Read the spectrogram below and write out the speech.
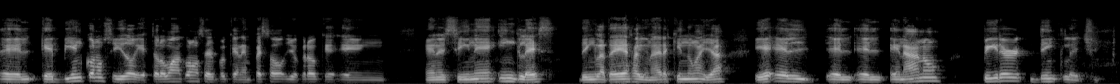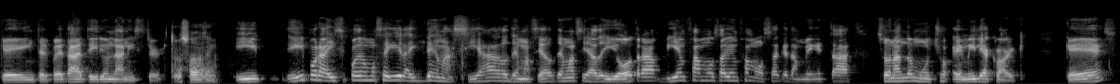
el que es bien conocido, y esto lo van a conocer porque él empezó, yo creo que en, en el cine inglés de Inglaterra, United Kingdom allá, y es el, el, el enano Peter Dinklage, que interpreta a Tyrion Lannister. Eso es así. Y, y por ahí podemos seguir, hay demasiado, demasiado, demasiado. Y otra bien famosa, bien famosa, que también está sonando mucho, Emilia Clarke, que es...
